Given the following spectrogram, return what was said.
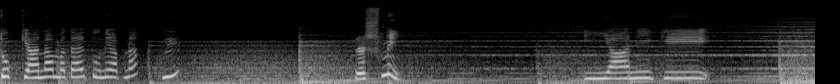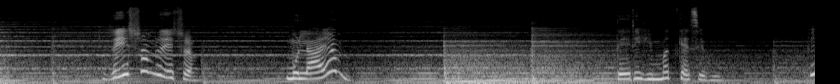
तो क्या नाम बताया तूने अपना हम्म? रश्मि? यानी कि रेशम रेशम। मुलायम। तेरी हिम्मत कैसे हुई? कि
